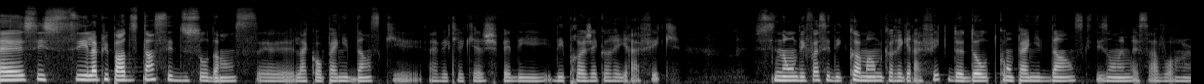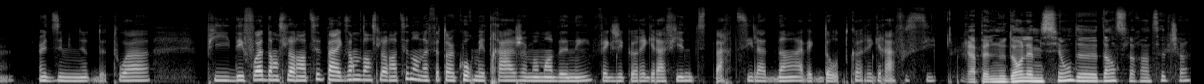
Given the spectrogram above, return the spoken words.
Euh, c'est- la plupart du temps, c'est du saut danse, euh, la compagnie de danse qui, avec laquelle je fais des, des projets chorégraphiques. Sinon, des fois, c'est des commandes chorégraphiques de d'autres compagnies de danse qui disent on aimerait savoir un, un 10 minutes de toi. Puis des fois, Danse Laurentide, par exemple, Danse Laurentide, on a fait un court métrage à un moment donné. Fait que j'ai chorégraphié une petite partie là-dedans avec d'autres chorégraphes aussi. Rappelle-nous donc la mission de Danse Laurentide, Charles.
